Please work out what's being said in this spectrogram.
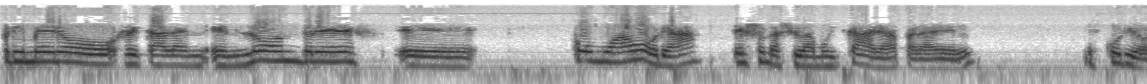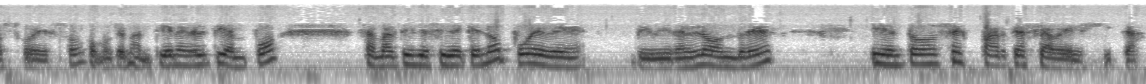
primero recala en, en Londres, eh, como ahora es una ciudad muy cara para él, es curioso eso, cómo se mantiene en el tiempo, San Martín decide que no puede vivir en Londres y entonces parte hacia Bélgica.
